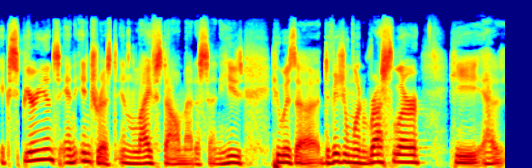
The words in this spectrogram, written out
experience and interest in lifestyle medicine. He's he was a Division One wrestler. He has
